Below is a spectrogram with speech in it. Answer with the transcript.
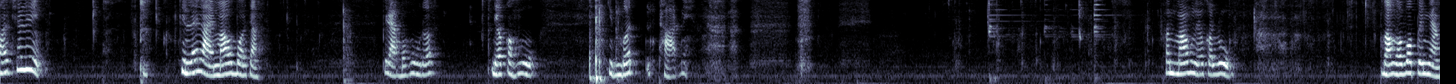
ฮอยเชอรี่กินหลายๆเมาบ่จ้ะพี่ดาบอกหูเด้อเดี๋ยวก็หูกินเบิดถาดนี่คันเมาแล้วก็ลูกหวังว่าบ่เป็นอยัง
